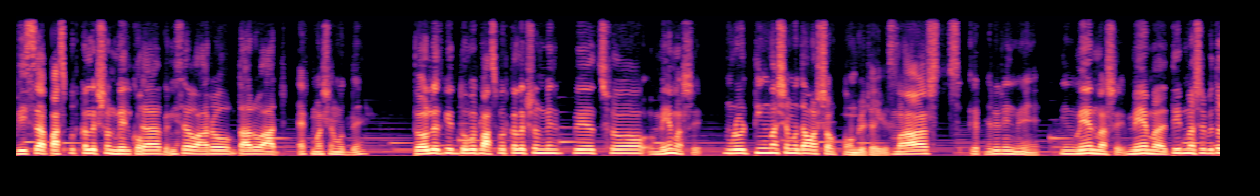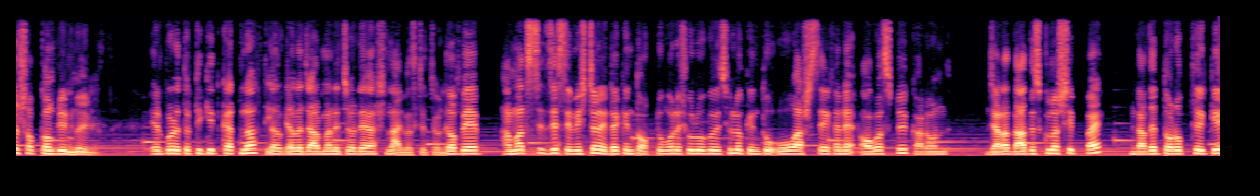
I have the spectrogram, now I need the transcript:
ভিসা পাসপোর্ট কালেকশন মেল করা ভিসাও আরও তারও আজ এক মাসের মধ্যে। তাহলে কিন্তু তুমি পাসপোর্ট কালেকশন মেল পেয়েছ মে মাসে? তিন মাসের মধ্যে আমার সব কমপ্লিট হয়ে গেছে। মার্চ এপ্রিল মে। মে মাসে মে মাসে তিন মাসের ভিতর সব কমপ্লিট হয়ে গেছে। এরপরে তো টিকিট কাটলা তারপরে জার্মানি চলে আসলা। আগস্টে চলে তবে আমার যে সেমিস্টার এটা কিন্তু অক্টোবরে শুরু হয়েছিল কিন্তু ও আসছে এখানে অগস্টে কারণ যারা দাদ স্কলারশিপ পায় তাদের তরফ থেকে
